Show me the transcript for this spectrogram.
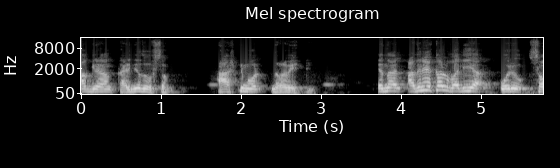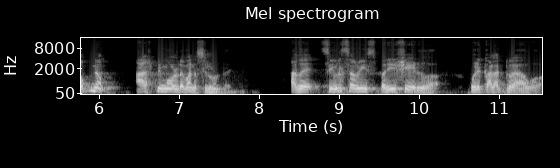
ആഗ്രഹം കഴിഞ്ഞ ദിവസം ആഷ്ണിമോൾ നിറവേറ്റി. എന്നാൽ അതിനേക്കാൾ വലിയ ഒരു സ്വപ്നം ആഷ്ണിമോളുടെ മനസ്സിലുണ്ട്. അത് സിവിൽ സർവീസ് പരീക്ഷ എഴുതുക ഒരു കളക്ടറാവുക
